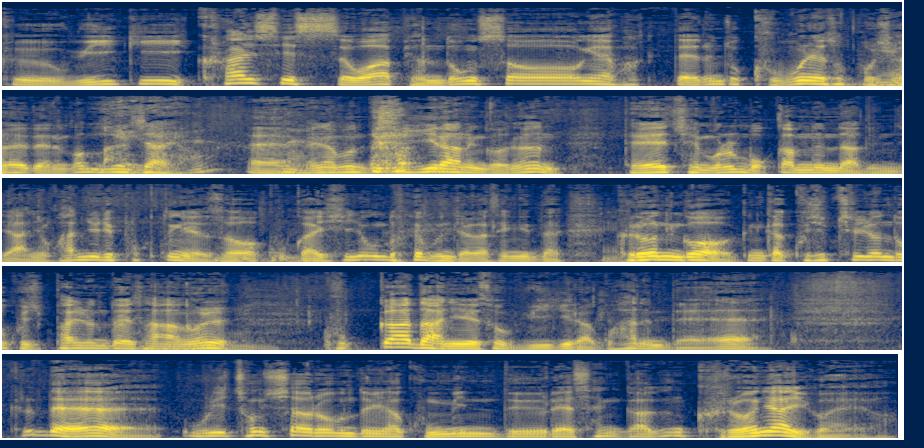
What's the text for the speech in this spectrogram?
그 위기 크라이시스와 변동성의 확대는 좀 구분해서 보셔야 예. 되는 건 예, 맞아요. 예. 예. 네. 왜냐하면 위기라는 거는 대채무를 못 갚는다든지 아니면 환율이 폭등해서 음. 국가의 신용도에 문제가 생긴다 네. 그런 거 그러니까 97년도 98년도의 상황을 음. 국가 단위에서 위기라고 하는데 그런데 우리 청취자 여러분들이나 국민들의 생각은 그러냐 이거예요.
